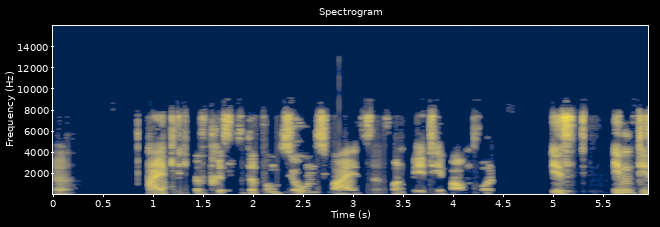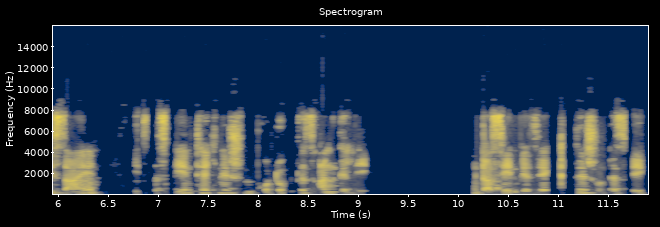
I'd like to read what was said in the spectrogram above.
äh, zeitlich befristete Funktionsweise von BT-Baumwolle ist im Design dieses gentechnischen Produktes angelegt. Und das sehen wir sehr kritisch und deswegen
